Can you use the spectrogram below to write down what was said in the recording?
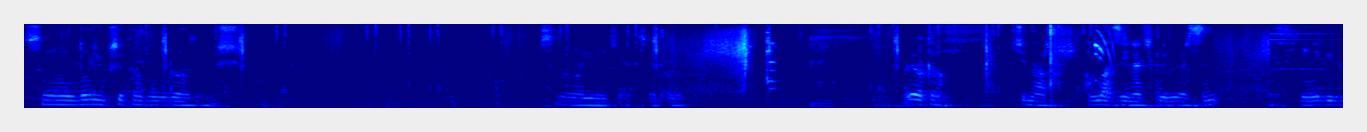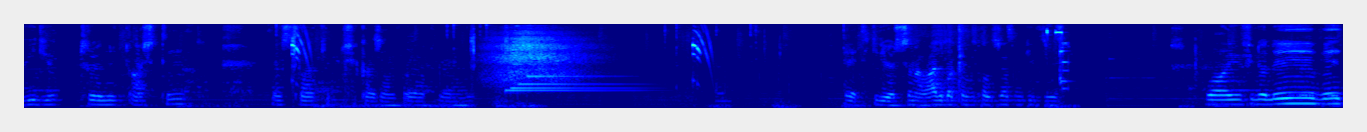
Sınavda yüksek almamız lazımmış. Sınava gireceğiz. Yatalım. Hadi bakalım. Çınar. Allah zihin açıklığı versin. Yeni bir video türünü açtım. Biraz takipçi kazan falan filan. Evet gidiyoruz sınava. Hadi bakalım kalacağız mı gideceğiz. Bu ayın finali ve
